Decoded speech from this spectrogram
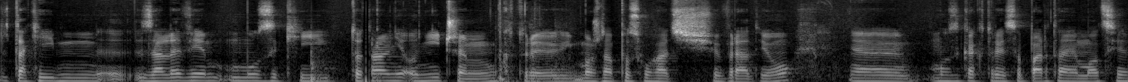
w takim zalewie muzyki totalnie o niczym, który można posłuchać w radiu, e, muzyka, która jest oparta o emocje,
